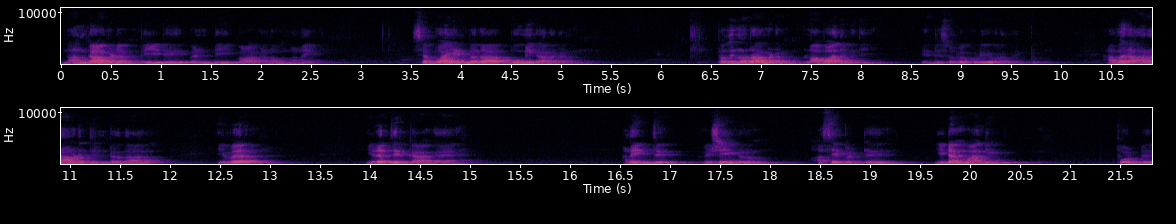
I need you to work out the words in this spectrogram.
நான்காம் இடம் வீடு வண்டி வாகனம் மனை. செவ்வாய் என்பதால் பூமிகாரகன். பதினோராம் இடம் லாபாதிபதி என்று சொல்லக்கூடிய ஒரு அமைப்பு. அவர் ஆறாம் இடத்தில் நின்றதால் இவர் இடத்திற்காக அனைத்து விஷயங்களும் ஆசைப்பட்டு இடம் வாங்கி போட்டு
